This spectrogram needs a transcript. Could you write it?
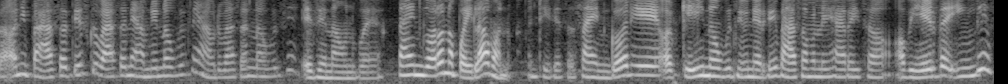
अनि भाषा त्यसको भाषा नि हामीले नबुझ्ने हाम्रो भाषा नि नबुझ्ने। एजेन्ट आउनु भयो साइन गर न पहिला भन्नु। अनि ठिकै छ साइन गरेँ। अब केही नबुझ्ने उनीहरूकै भाषामा लेखा रहेछ। अब हेर्दा इङ्ग्लिस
